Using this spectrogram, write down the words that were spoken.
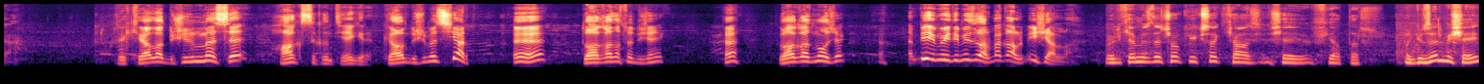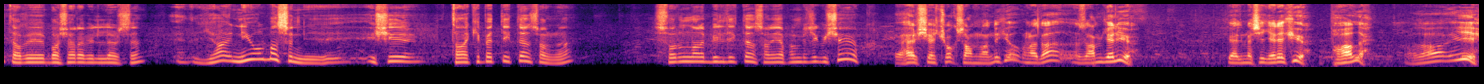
ya. Kiralar düşürülmezse halk sıkıntıya girer. Kiralar düşürmesi şart. Ee, doğalgaz nasıl ödeyecek? He? Doğalgaz ne olacak? Bir ümidimiz var bakalım inşallah. Ülkemizde çok yüksek şey fiyatlar. Güzel bir şey tabii başarabilirlerse. Ya niye olmasın? İşi takip ettikten sonra, sorunları bildikten sonra yapılmayacak bir şey yok. Her şey çok zamlandı ki ona da zam geliyor. Gelmesi gerekiyor. Pahalı. Valla iyi.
